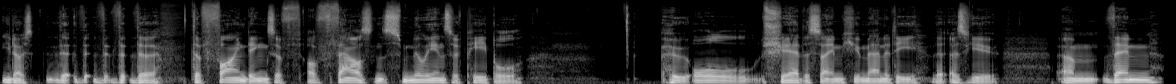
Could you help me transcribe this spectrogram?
you know the the, the the the findings of of thousands, millions of people who all share the same humanity as you, um, then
